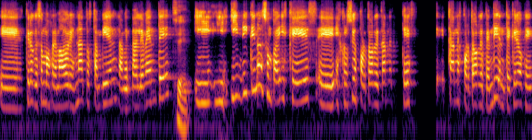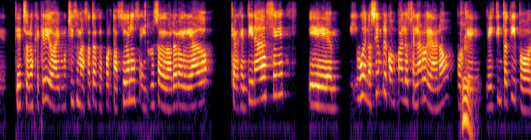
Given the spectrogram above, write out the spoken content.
Eh, creo que somos remadores natos también, lamentablemente. Sí. Y, y- y- que no es un país que es eh, exclusivo exportador de carne, que es eh, carne exportador dependiente. Creo que, de hecho, no es que creo, hay muchísimas otras exportaciones e incluso de valor agregado que Argentina hace. Eh, y bueno, siempre con palos en la rueda, ¿no? Porque de distinto tipo,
